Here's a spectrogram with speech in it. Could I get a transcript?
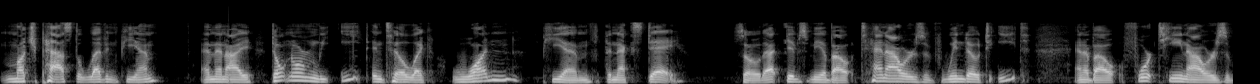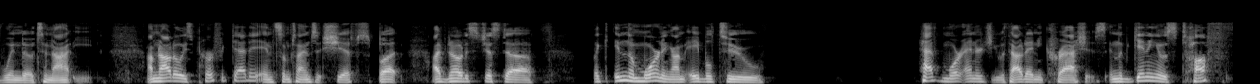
much past 11 p.m. and then I don't normally eat until like 1 p.m. the next day. So that gives me about 10 hours of window to eat and about 14 hours of window to not eat. I'm not always perfect at it and sometimes it shifts, but I've noticed just uh like in the morning I'm able to have more energy without any crashes. In the beginning it was tough,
